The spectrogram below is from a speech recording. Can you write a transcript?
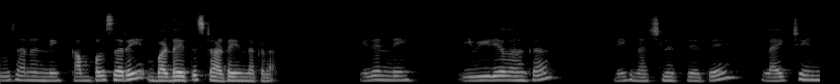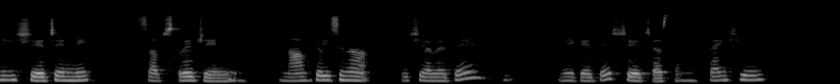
చూశానండి. కంపల్సరీ బడ్ అయితే స్టార్ట్ అయింది అక్కడ. ఇదండి. ఈ వీడియో కనుక మీకు నచ్చినట్లయితే లైక్ చేయండి షేర్ చేయండి సబ్స్క్రైబ్ చేయండి. నాకు తెలిసిన విషయాలైతే మీకైతే షేర్ చేస్తాను. Thank you.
